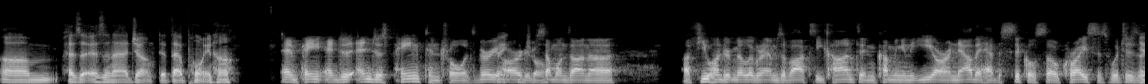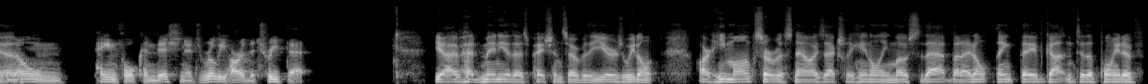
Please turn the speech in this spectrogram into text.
um, as a, as an adjunct at that point, huh? And pain and just, and just pain control. It's very pain hard control. if someone's on a a few hundred milligrams of OxyContin coming in the ER, and now they have a sickle cell crisis, which is yeah. a known painful condition. It's really hard to treat that. Yeah, I've had many of those patients over the years. We don't, our HEMONC service now is actually handling most of that, but I don't think they've gotten to the point of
